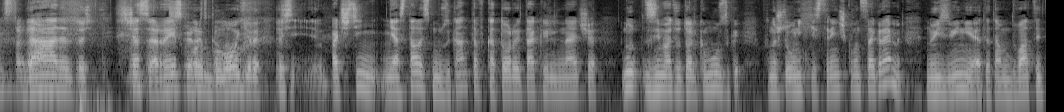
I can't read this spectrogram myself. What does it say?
Инстаграм. Да, да, то есть сейчас рэперы, блогеры, то есть э, почти не осталось музыкантов, которые так или иначе, ну, занимаются только музыкой, потому что у них есть страничка в Инстаграме, но извини, это там 20,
